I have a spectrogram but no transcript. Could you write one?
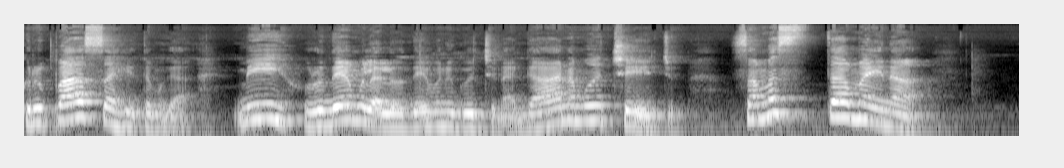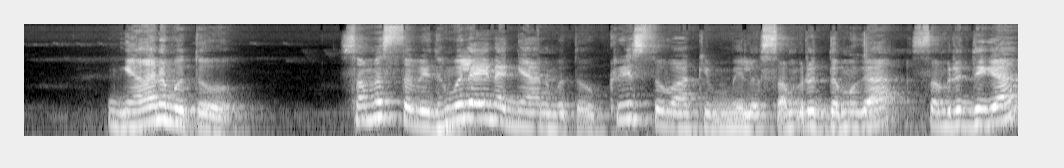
కృపా సహితముగా మీ హృదయములలో దేవుని గుర్చిన గానము చేయొచ్చు సమస్తమైన జ్ఞానముతో సమస్త విధములైన జ్ఞానముతో క్రీస్తు వాక్యం మీలో సమృద్ధముగా సమృద్ధిగా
